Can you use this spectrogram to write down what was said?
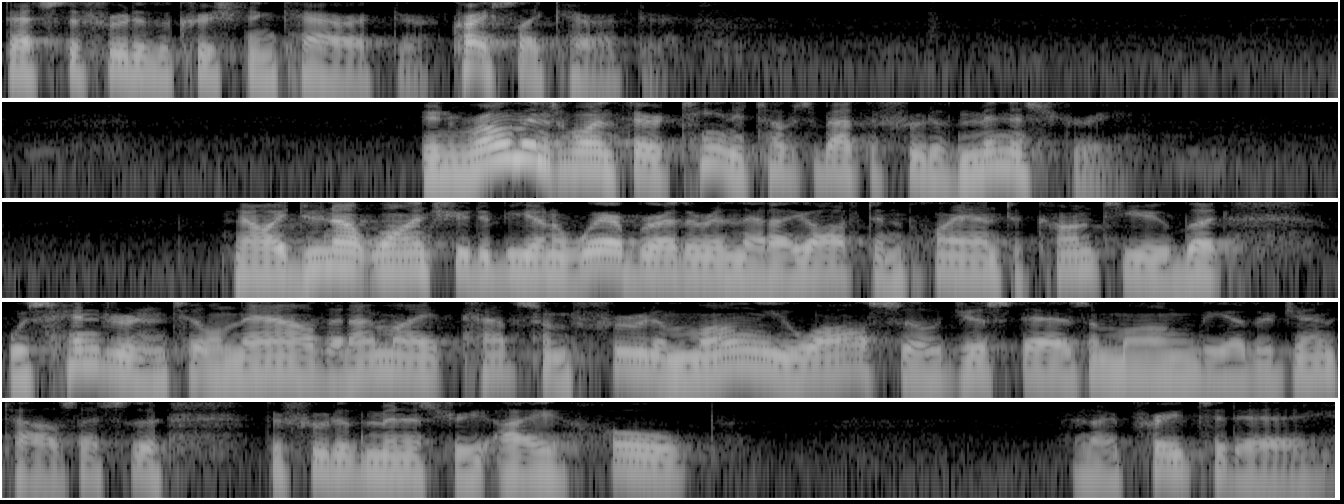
That's the fruit of a Christian character, Christ like character. In Romans 1:13 it talks about the fruit of ministry. Now I do not want you to be unaware, brethren, that I often planned to come to you, but was hindered until now that I might have some fruit among you also, just as among the other Gentiles. That's the, the fruit of ministry. I hope and I pray today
